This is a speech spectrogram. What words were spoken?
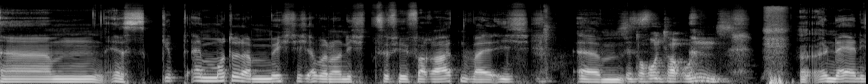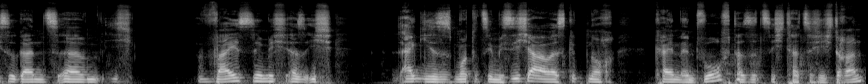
Ähm, es gibt ein Motto, da möchte ich aber noch nicht zu viel verraten, weil ich. Ähm, sind doch unter uns. Äh, naja, nicht so ganz. Ähm, ich weiß nämlich, also ich. Eigentlich ist das Motto ziemlich sicher, aber es gibt noch keinen Entwurf, da sitze ich tatsächlich dran.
